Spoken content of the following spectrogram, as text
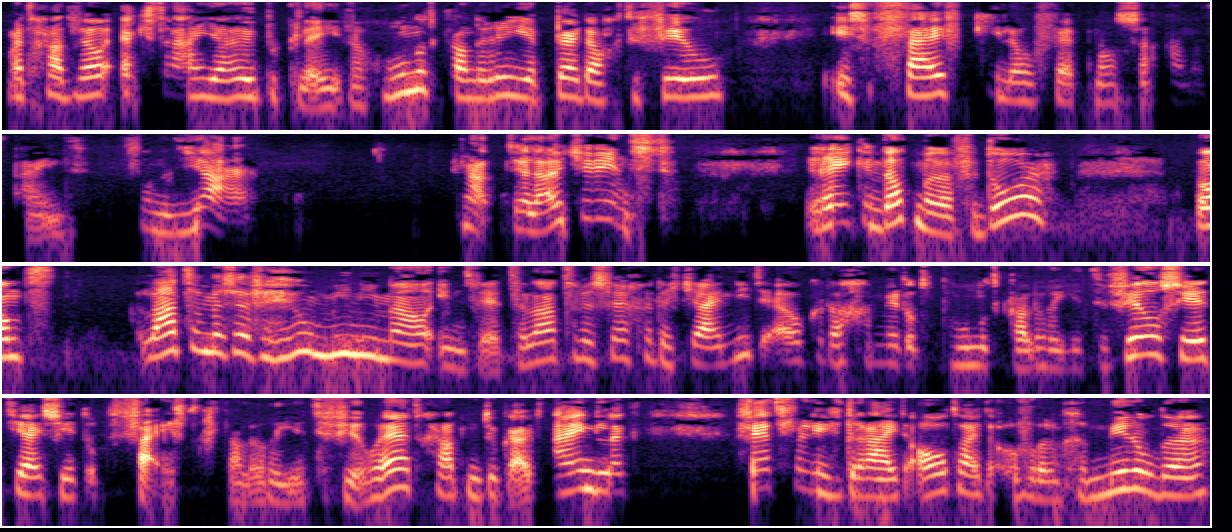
maar het gaat wel extra aan je heupen kleven. 100 calorieën per dag te veel is 5 kilo vetmassa aan het eind van het jaar. Nou, tel uit je winst. Reken dat maar even door. Want laten we eens even heel minimaal inzetten. Laten we zeggen dat jij niet elke dag gemiddeld op 100 calorieën te veel zit. Jij zit op 50 calorieën te veel. Hè? Het gaat natuurlijk uiteindelijk. Vetverlies draait altijd over een gemiddelde.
